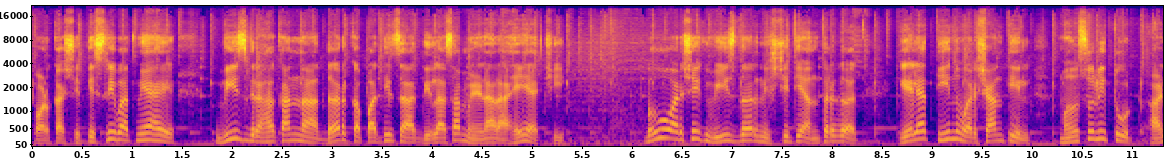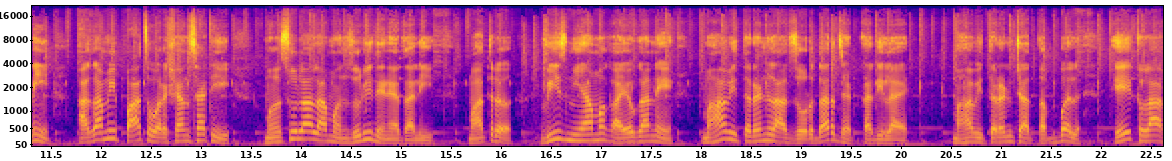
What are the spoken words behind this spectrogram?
पॉडकास्टची तिसरी बातमी आहे वीज ग्राहकांना दर कपातीचा दिलासा मिळणार आहे याची. बहुवार्षिक वीज दर निश्चिती अंतर्गत गेल्या तीन वर्षांतील महसुली तूट आणि आगामी पाच वर्षांसाठी महसुलाला मंजुरी देण्यात आली. मात्र वीज नियामक आयोगाने महावितरणला जोरदार झटका दिलाय. महावितरणच्या तब्बल एक लाख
